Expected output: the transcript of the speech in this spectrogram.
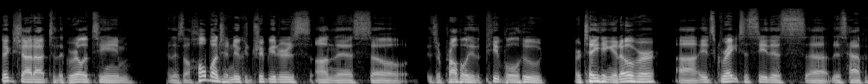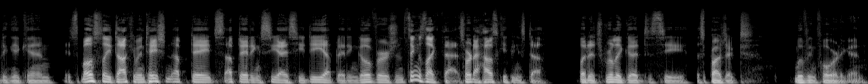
big shout out to the Gorilla team. And there's a whole bunch of new contributors on this. So these are probably the people who are taking it over. Uh, it's great to see this uh, this happening again. It's mostly documentation updates, updating CI/CD, updating Go version, things like that, sort of housekeeping stuff. But it's really good to see this project moving forward again.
